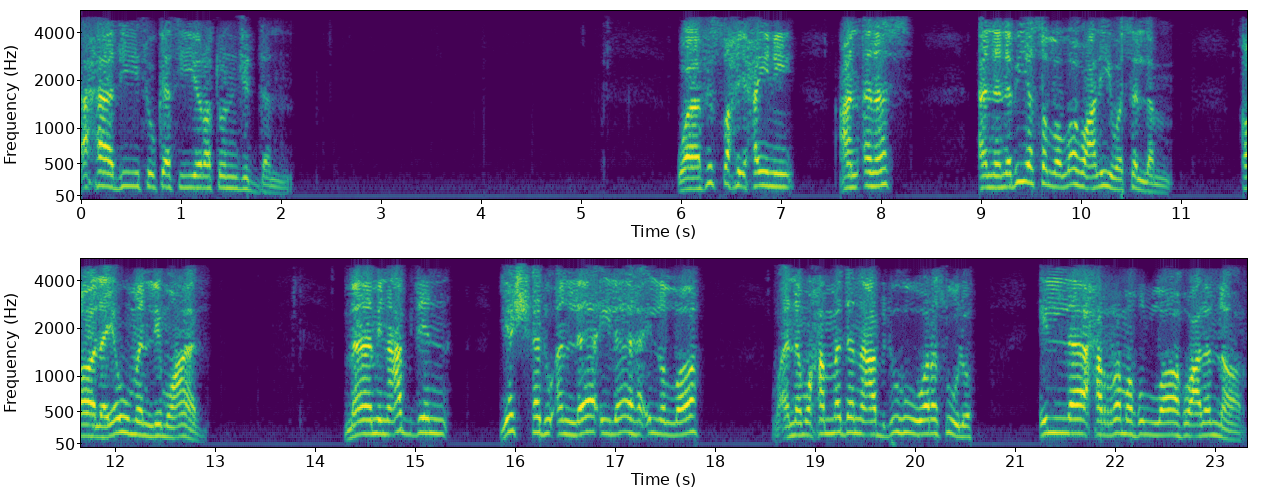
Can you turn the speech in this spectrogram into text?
أحاديث كثيرة جدا. وفي الصحيحين عن أنس أن النبي صلى الله عليه وسلم قال يوما لمعاذ ما من عبد يشهد أن لا إله إلا الله وأن محمدا عبده ورسوله إلا حرمه الله على النار.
